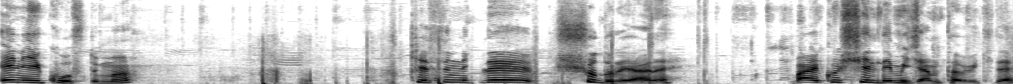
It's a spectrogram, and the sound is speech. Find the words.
en iyi kostümü kesinlikle şudur yani. Baykuş Shell demeyeceğim tabii ki de.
